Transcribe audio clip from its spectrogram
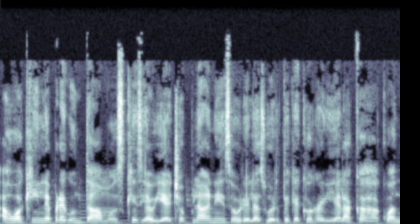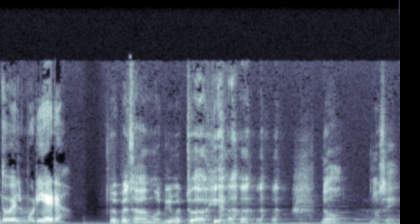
A Joaquín le preguntamos que si había hecho planes sobre la suerte que correría la caja cuando él muriera. No pensaba en morirme todavía. no, no sé.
